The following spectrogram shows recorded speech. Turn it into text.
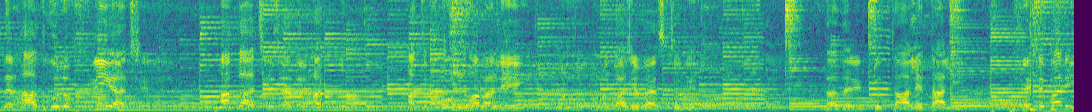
যাদের হাতগুলো ফ্রি আছে, ফাঁকা আছে যাদের হাতগুলো। হাতে ফোন ধরা নেই, অন্য কোনো কাজে ব্যস্ত নেই। তাদের একটু তালে তালি পেতে পারি?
